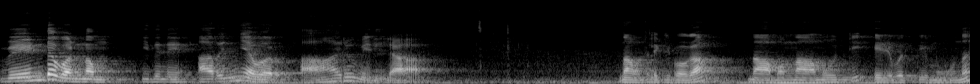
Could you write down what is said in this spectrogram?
വേണ്ടവണ്ണം ഇതിനെ അറിഞ്ഞവർ ആരുമില്ല. നാമത്തിലേക്ക് പോകാം. നാമം നാനൂറ്റി എഴുപത്തി മൂന്ന്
